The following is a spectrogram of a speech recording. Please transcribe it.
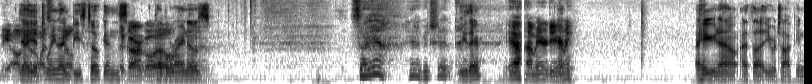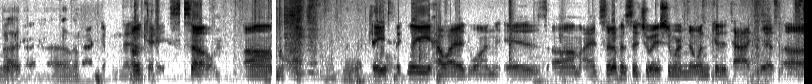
the all Yeah, the you other had ones you 29 killed. beast The tokens. gargoyle. couple rhinos. uh, so yeah, yeah, good shit. You there? Yeah, I'm here. Do you hear me? I hear you now. I thought you were talking, but I, I don't know. Okay, so um, basically how I had won is um, I had set up a situation where no one could attack with uh,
